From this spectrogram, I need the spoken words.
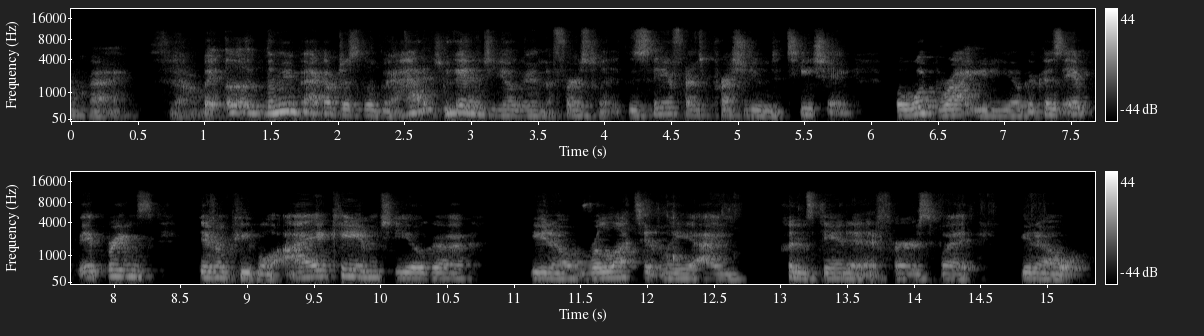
Okay. So Wait, uh, let me back up just a little bit. How did you get into yoga in the first place? You say your friends pressured you into teaching, but what brought you to yoga? Because it, it brings different people. I came to yoga, you know, reluctantly. I couldn't stand it at first, but you know,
